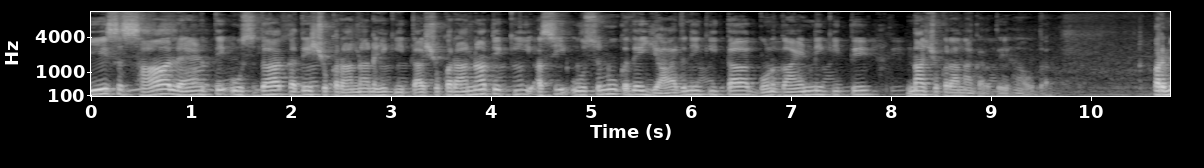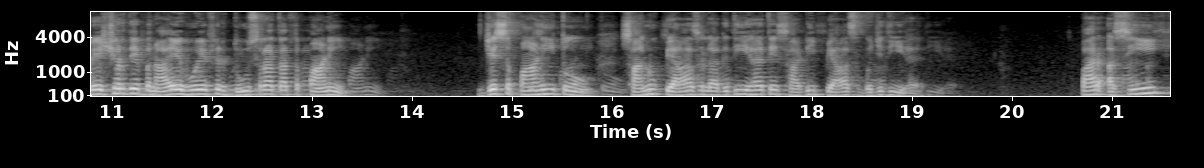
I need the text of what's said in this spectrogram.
ਇਸ ਸਾਹ ਲੈਣ ਤੇ ਉਸ ਦਾ ਕਦੇ ਸ਼ੁਕਰਾਨਾ ਨਹੀਂ ਕੀਤਾ। ਸ਼ੁਕਰਾਨਾ ਤੇ ਕੀ ਅਸੀਂ ਉਸ ਨੂੰ ਕਦੇ ਯਾਦ ਨਹੀਂ ਕੀਤਾ, ਗੁਣ ਗਾਇਨ ਨਹੀਂ ਕੀਤੇ, ਨਾ ਸ਼ੁਕਰਾਨਾ ਕਰਦੇ ਹਾਂ ਉਹਦਾ। ਪਰਮੇਸ਼ਰ ਦੇ ਬਣਾਏ ਹੋਏ ਫਿਰ ਦੂਸਰਾ ਤੱਤ ਪਾਣੀ। ਜਿਸ ਪਾਣੀ ਤੋਂ ਸਾਨੂੰ ਪਿਆਸ ਲੱਗਦੀ ਹੈ ਤੇ ਸਾਡੀ ਪਿਆਸ ਬੁਝਦੀ ਹੈ। ਪਰ ਅਸੀਂ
